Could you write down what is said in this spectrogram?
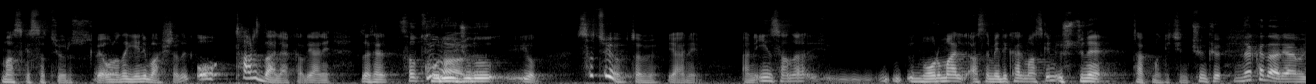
maske satıyoruz. Ve ona da yeni başladık. O tarzla alakalı yani zaten Satıyor koruyuculuğu yok. Satıyor tabii yani. Hani insanlar normal aslında medikal maskenin üstüne takmak için. Çünkü Ne kadar yani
